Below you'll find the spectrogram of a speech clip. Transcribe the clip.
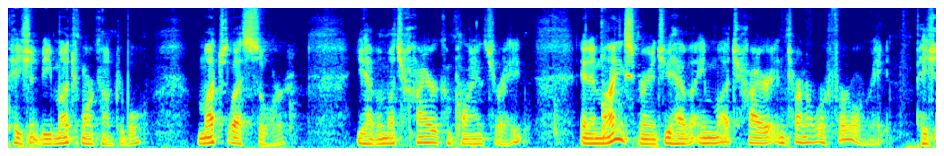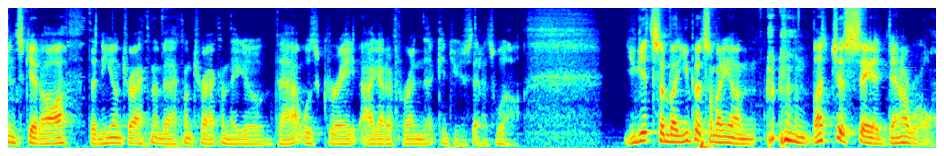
Patient be much more comfortable, much less sore. You have a much higher compliance rate. And in my experience, you have a much higher internal referral rate. Patients get off the Knee on Trac and the Back on Trac and they go, that was great. I got a friend that could use that as well. You get somebody, you put somebody on, let's just say a Denneroll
